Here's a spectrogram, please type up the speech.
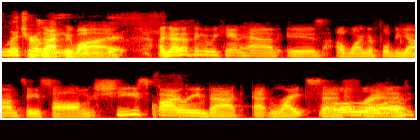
Literally. Exactly why. the- Another thing that we can't have is a wonderful Beyonce song. She's firing back at Right Said Oh, Fred.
